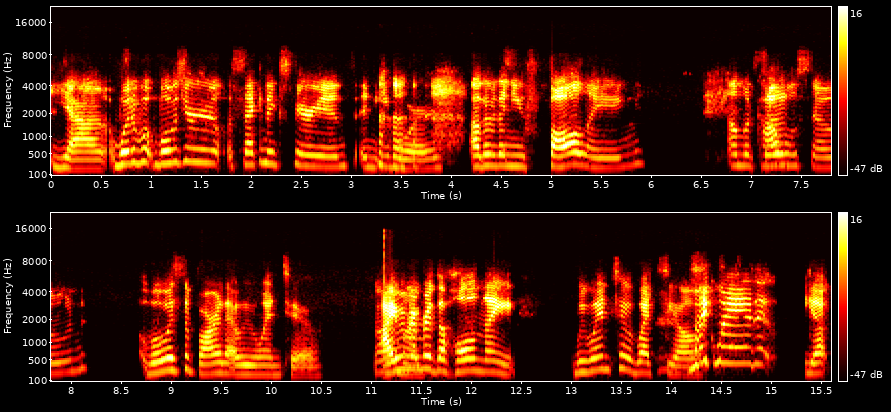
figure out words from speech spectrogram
yeah. What, what what was your second experience in Ybor other than you falling on the So- cobblestone? What was the bar that we went to? Oh I remember the whole night. We went to Wet Seal. liquid. Yep.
